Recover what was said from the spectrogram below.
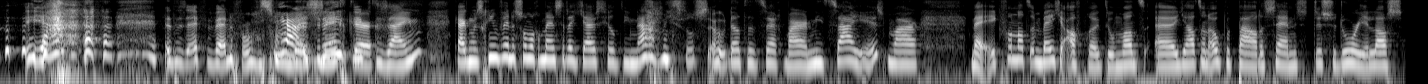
ja, het is even wennen voor ons om Ja, een beetje zeker. negatief te zijn. Kijk, misschien vinden sommige mensen dat juist heel dynamisch of zo, dat het zeg maar niet saai is. Maar nee, ik vond dat een beetje afbreuk doen. Want eh, je had dan ook bepaalde scènes tussendoor. Je las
